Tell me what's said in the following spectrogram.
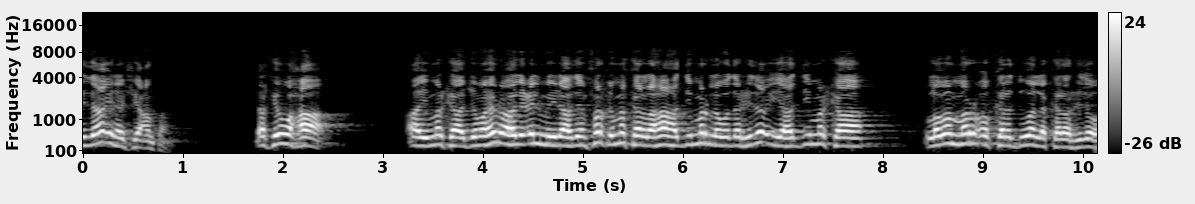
ridaa inay fiican tahay laakiin waxa ay markaa jamaahiiru ahlicilmi yidhaahdeen farqi ma kale lahaa haddii mar la wada rido iyo haddii markaa laba mar oo kala duwan la kala rido.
